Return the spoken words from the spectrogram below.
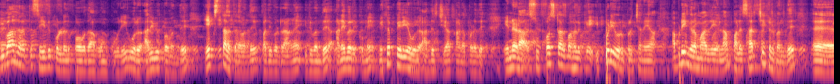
விவாகரத்து செய்து கொள்ள போவதாகவும் கூறி ஒரு அறிவிப்பை வந்து எக்ஸ் தளத்தில் வந்து பதிவிடுறாங்க. இது வந்து அனைவருக்குமே மிகப்பெரிய ஒரு அதிர்ச்சியாக காணப்படுது. என்னடா சூப்பர் ஸ்டார் மகளுக்கே இப்படி ஒரு பிரச்சனையா? அப்படிங்கிற மாதிரியெல்லாம் பல சர்ச்சைகள் வந்து அஹ்,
